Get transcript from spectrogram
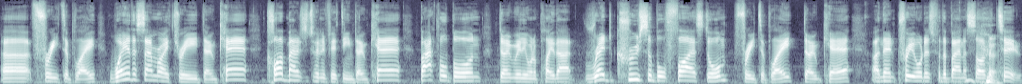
uh, free to play. Way of the Samurai 3, don't care. Club Manager 2015, don't care. Battleborn, don't really want to play that. Red Crucible Firestorm, free to play, don't care. And then pre-orders for the Banner Saga 2.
